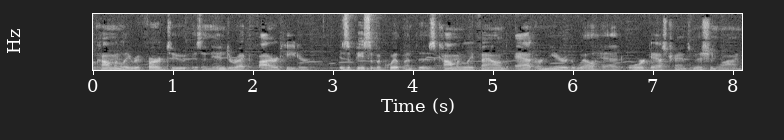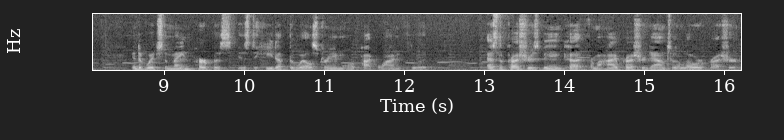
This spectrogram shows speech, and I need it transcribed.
commonly referred to as an indirect fired heater, is a piece of equipment that is commonly found at or near the wellhead or gas transmission line, and of which the main purpose is to heat up the well stream or pipeline fluid. As the pressure is being cut from a high pressure down to a lower pressure,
